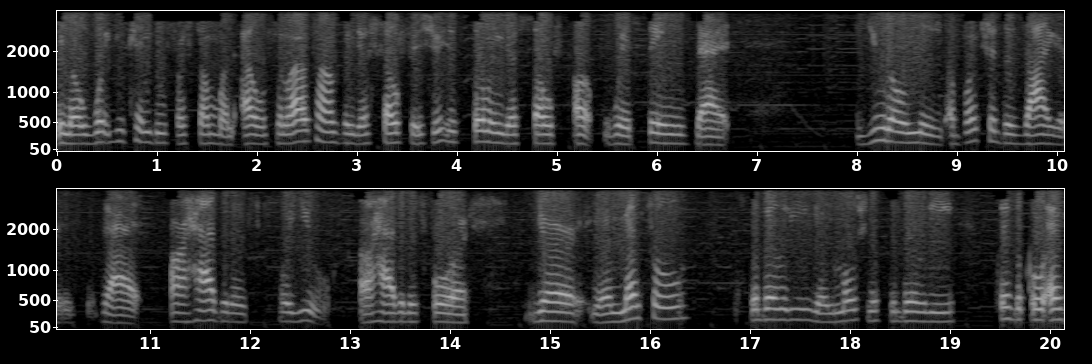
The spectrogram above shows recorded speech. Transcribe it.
You know, what you can do for someone else. And a lot of times when you're selfish, you're just filling yourself up with things that you don't need, a bunch of desires that are hazardous for you, are hazardous for your your mental stability, your emotional stability, physical and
